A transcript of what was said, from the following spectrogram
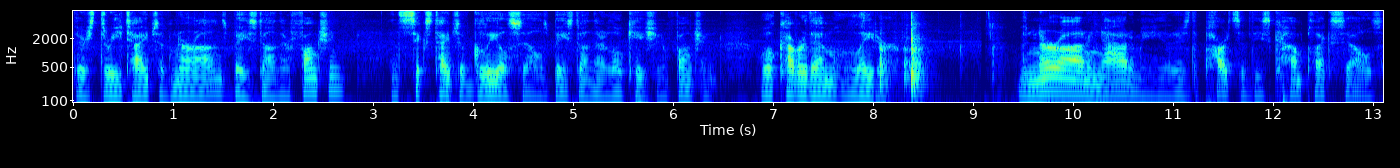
There's three types of neurons based on their function, and six types of glial cells based on their location and function. We'll cover them later. The neuron anatomy, that is, the parts of these complex cells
